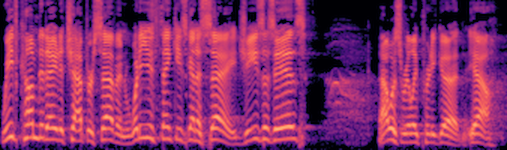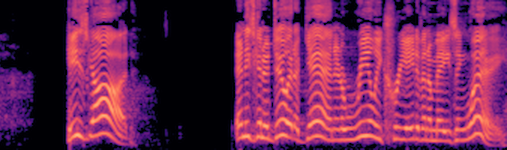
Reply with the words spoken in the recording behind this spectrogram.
We've come today to chapter seven. What do you think he's going to say? Jesus is? That was really pretty good. Yeah. He's God. And he's going to do it again in a really creative and amazing way.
